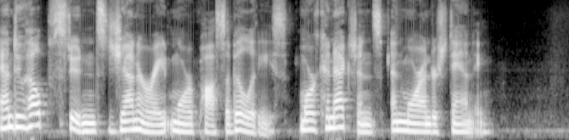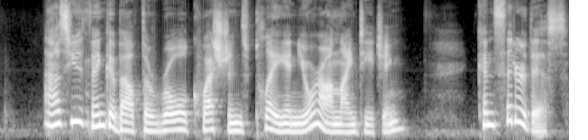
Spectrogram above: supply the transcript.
and to help students generate more possibilities, more connections, and more understanding. As you think about the role questions play in your online teaching, consider this.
